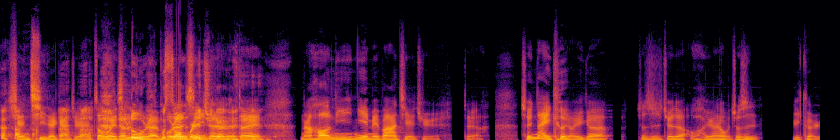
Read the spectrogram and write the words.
嫌弃的感觉，周围的路人不认识你的人，对，然后你你也没办法解决，对啊，所以那一刻有一个就是觉得哇，原来我就是一个人，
